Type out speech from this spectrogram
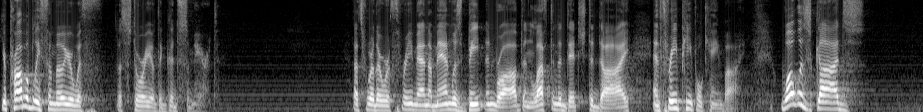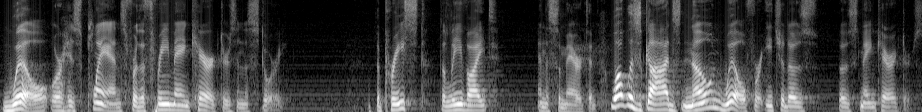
you're probably familiar with the story of the Good Samaritan. That's where there were three men. A man was beaten and robbed and left in a ditch to die, and three people came by. What was God's will or his plans for the three main characters in the story? The priest, the Levite, and the Samaritan. What was God's known will for each of those those main characters.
